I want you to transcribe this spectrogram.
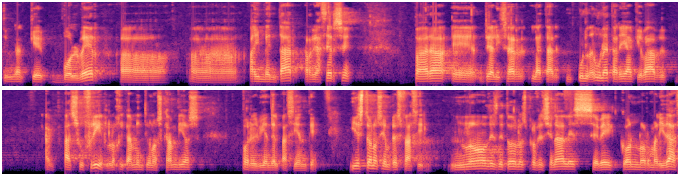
tenga que volver a, a inventar, a rehacerse para eh, realizar una, tarea que va a, sufrir, lógicamente, unos cambios por el bien del paciente. Y esto no siempre es fácil. No desde todos los profesionales se ve con normalidad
